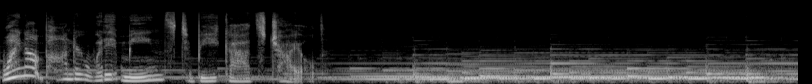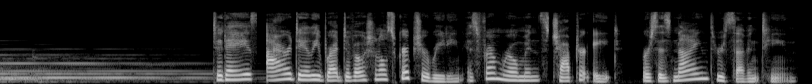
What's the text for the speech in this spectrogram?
why not ponder what it means to be God's child? Today's Our Daily Bread devotional scripture reading is from Romans chapter 8, verses 9 through 17.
